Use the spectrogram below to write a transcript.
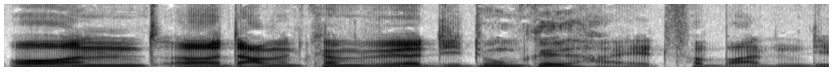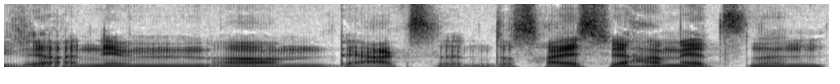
und äh, damit können wir die Dunkelheit verbannen, die wir an dem ähm, Berg sind. Das heißt, wir haben jetzt einen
